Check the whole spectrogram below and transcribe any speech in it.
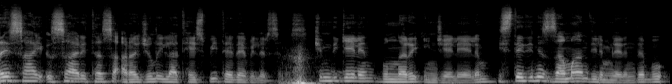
RSI ısı haritası aracılığıyla tespit edebilirsiniz. Şimdi gelin bunları inceleyelim. İstediğiniz zaman dilimlerinde bu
